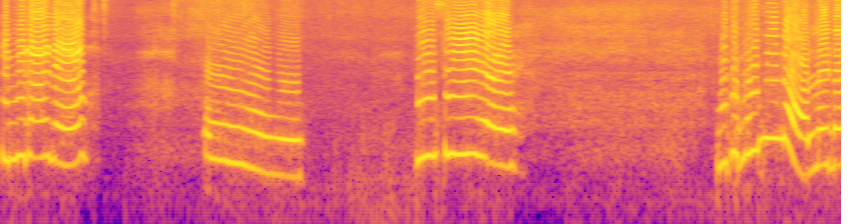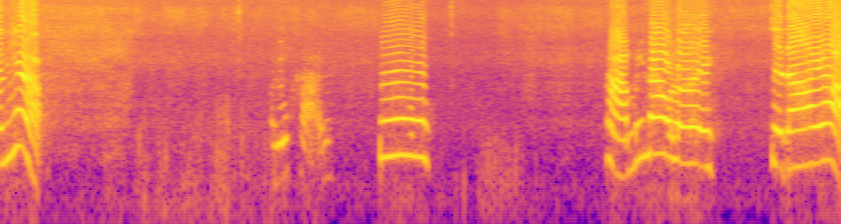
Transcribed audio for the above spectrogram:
กินไม่ได้แล้ว โอ้ดูสิมีแต่ไม่มีหนอนเลยนะเนี่ยเอาลูกขาเลยโอ้ หาไม่เน่าเลยเสียดายอะ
